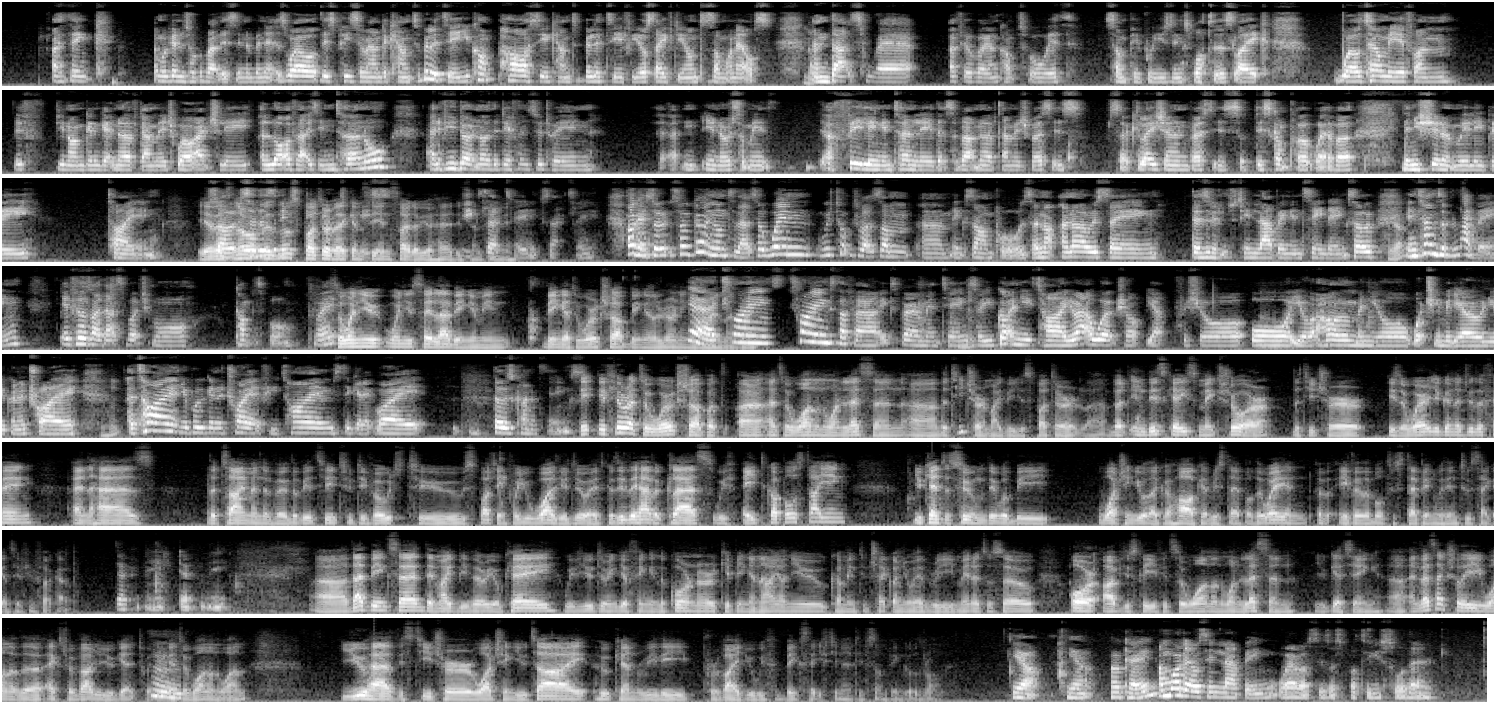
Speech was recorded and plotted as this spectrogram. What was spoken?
I think, and we're going to talk about this in a minute as well, this piece around accountability. You can't pass the accountability for your safety onto someone else. No. And that's where I feel very uncomfortable with some people using spotters. Like, well, tell me if I'm if you know I'm going to get nerve damage. Well, actually, a lot of that is internal, and if you don't know the difference between, uh, you know, something a feeling internally that's about nerve damage versus circulation versus discomfort, whatever, then you shouldn't really be tying. Yeah, So- there's no so there's there's no vacancy inside of your head essentially. Exactly, exactly. Okay, so so going on to that, so when we've talked about some um, examples, and I, and I was saying there's a difference between labbing and scening. So Yeah. in terms of labbing, it feels like that's much more comfortable, right? So when you when you say labbing, you mean being at a workshop, being in a learning yeah, environment. right? trying trying stuff out, experimenting. So you've got a new tie, you're at a workshop, yeah, for sure, or you're at home and you're watching a video and you're going to try a tie and you're probably going to try it a few times to get it right. Those kind of things. If you're at a workshop at, uh, at a one-on-one lesson, uh, the teacher might be your spotter. uh, But in this case, make sure the teacher is aware you're going to do the thing and has the time and availability to devote to spotting for you while you do it. Because if they have a class with eight couples tying, you can't assume they will be watching you like a hawk every step of the way and available to step in within two seconds if you fuck up. Definitely, definitely. Uh, that being said, they might be very okay with you doing your thing in the corner, keeping an eye on you, coming to check on you every minute or so. Or obviously, if it's a one-on-one lesson you're getting, uh, and that's actually one of the extra value you get when you Hmm. get a one-on-one. You have this teacher watching you tie who can really provide you with a big safety net if something goes wrong. Yeah, yeah. Okay. And what else in labbing? Where else is a spotter useful there?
